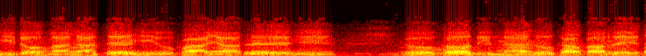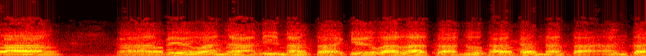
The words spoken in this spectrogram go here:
หิโดมานาเสหิอุปายาเสหิดุโคตินาทุขปาเรตากาเปวันนามิมัสสะเกวาลาสะทุขกันตัสสะอันตะ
